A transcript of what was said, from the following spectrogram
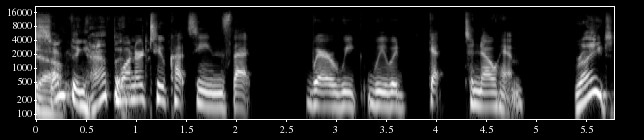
Yeah. Something happened. one or two cut scenes that where we we would get to know him. right.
